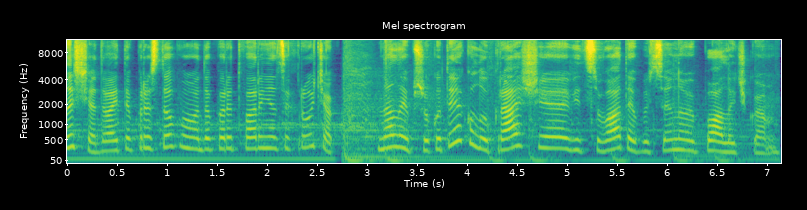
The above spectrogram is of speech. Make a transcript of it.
Ну що, давайте приступимо до перетворення цих ручок. Налипшу кутикулу краще відсувати апельсиновою паличкою.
